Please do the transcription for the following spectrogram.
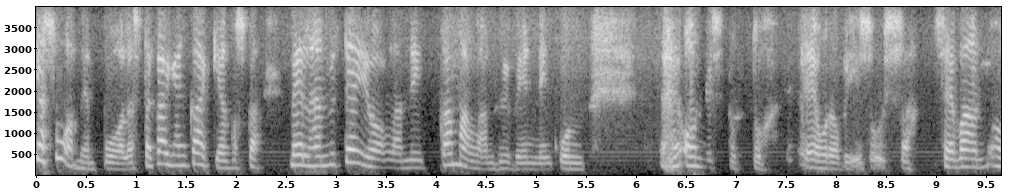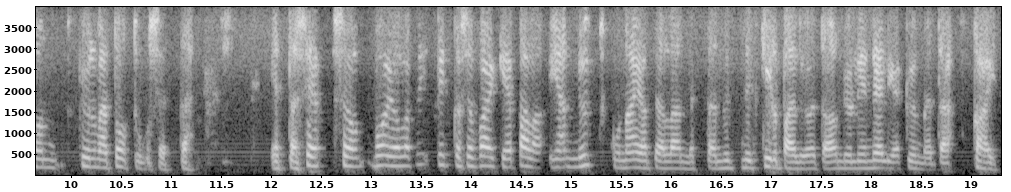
ja Suomen puolesta kaiken kaikkiaan, koska meillähän nyt ei olla niin kamalan hyvin niin kuin onnistuttu Euroviisuissa. Se vaan on kylmä totuus, että että se, se on, voi olla pi- pikkasen vaikea pala. Ja nyt kun ajatellaan, että nyt niitä kilpailijoita on yli 40 kait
